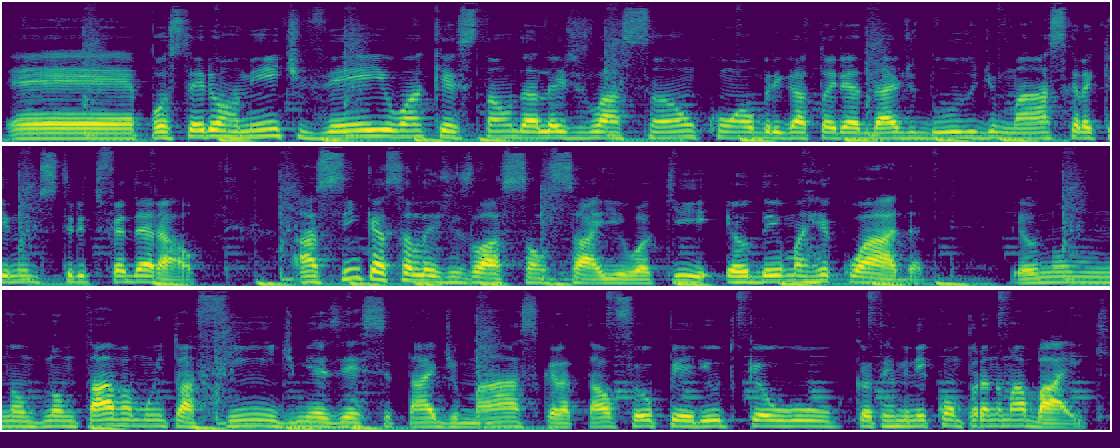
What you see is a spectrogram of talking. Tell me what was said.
É, posteriormente veio a questão da legislação com a obrigatoriedade do uso de máscara aqui no Distrito Federal. Assim que essa legislação saiu aqui, eu dei uma recuada eu não não, não muito afim de me exercitar de máscara tal. Foi o período que eu, que eu terminei comprando uma bike.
